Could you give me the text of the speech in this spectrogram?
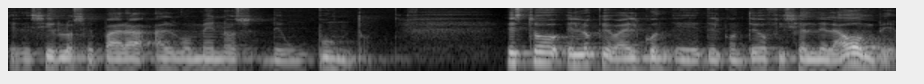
es decir, lo separa algo menos de un punto. Esto es lo que va eh, del conteo oficial de la OMPE.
